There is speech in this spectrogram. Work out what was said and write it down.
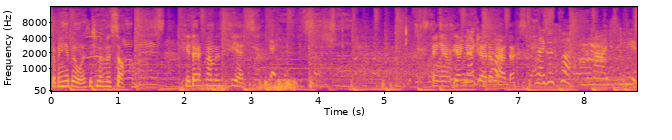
Żeby nie było, jesteśmy wysoko. I teraz mamy zbiec. Ja nie, ja nie wiem, czy ja dam radę. Can I go first and then I see you?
